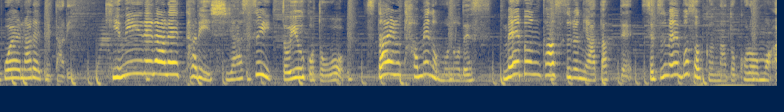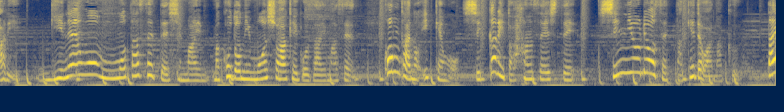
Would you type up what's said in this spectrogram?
覚えられてたり、気に入れられたりしやすいということを伝えるためのものです。明文化するにあたって説明不足なところもあり、疑念を持たせてしまい誠に申し訳ございません。今回の意見をしっかりと反省して、新入寮生だけではなく、第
